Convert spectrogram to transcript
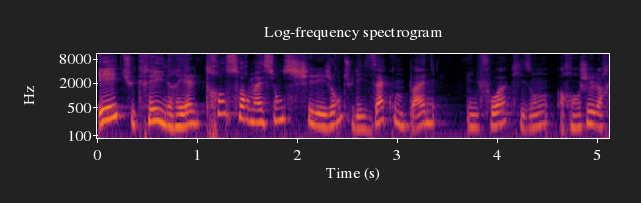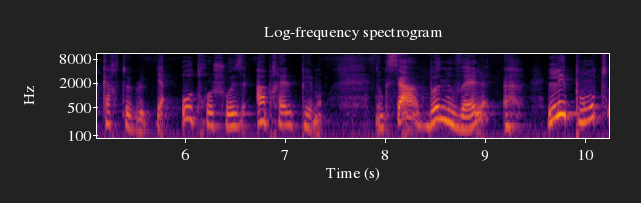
et tu crées une réelle transformation chez les gens, tu les accompagnes une fois qu'ils ont rangé leur carte bleue. Il y a autre chose après le paiement. Donc ça, bonne nouvelle, les pontes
